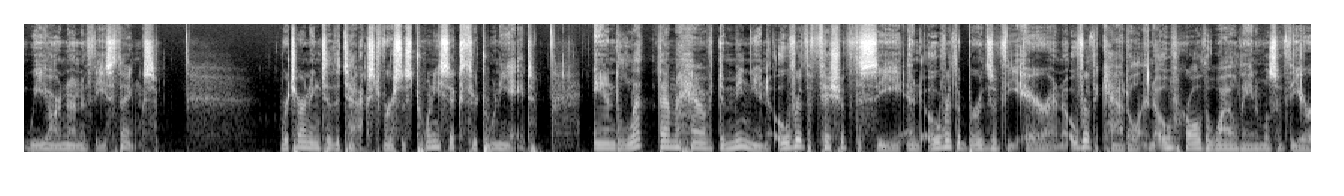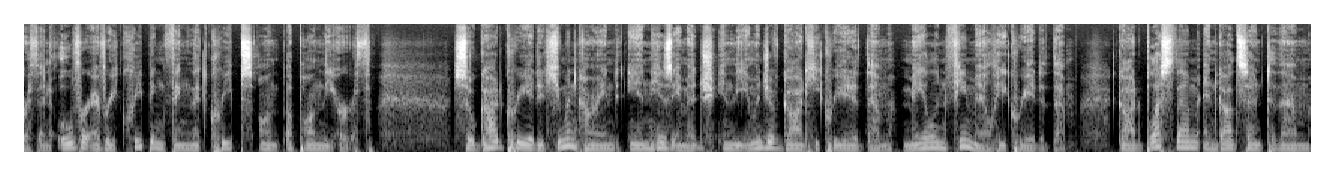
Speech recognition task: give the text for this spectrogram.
we are none of these things. Returning to the text, verses 26 through 28 and let them have dominion over the fish of the sea, and over the birds of the air, and over the cattle, and over all the wild animals of the earth, and over every creeping thing that creeps on upon the earth. So God created humankind in his image. In the image of God, he created them. Male and female, he created them. God blessed them, and God said to them,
